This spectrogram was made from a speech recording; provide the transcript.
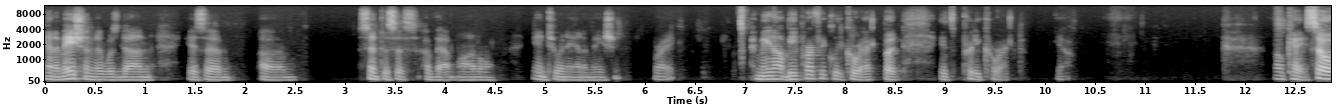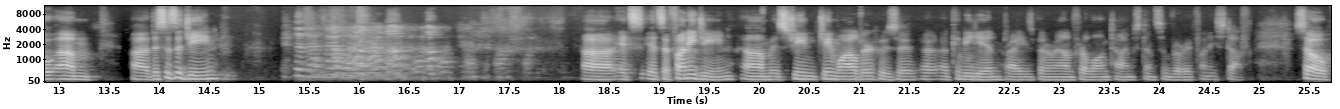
animation that was done is a, um, synthesis of that model into an animation, right? It may not be perfectly correct, but it's pretty correct, yeah. Okay, so um, uh, this is a gene. Uh, it's, it's a funny gene. Um, it's Gene, Gene Wilder, who's a, a- comedian, right? He's been around for a long time, he's done some very funny stuff. So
